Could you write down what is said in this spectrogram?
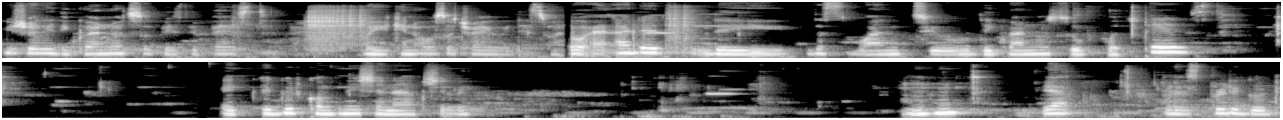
usually the groundnut soup is the best. But you can also try with this one. So I added the this one to the groundnut soup for taste a, a good combination actually. Mm-hmm. Yeah, it is pretty good.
